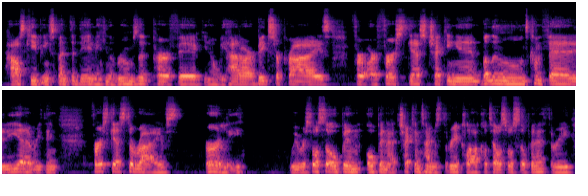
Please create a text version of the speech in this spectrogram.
housekeeping spent the day making the rooms look perfect. You know, we had our big surprise for our first guest checking in, balloons, confetti, everything. First guest arrives early. We were supposed to open open at check-in time is three o'clock. Hotel was supposed to open at three.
